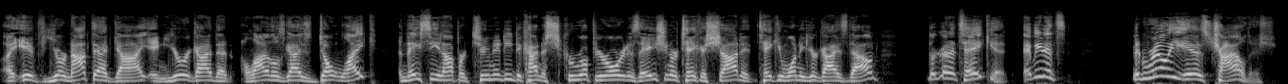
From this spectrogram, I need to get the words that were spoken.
uh, if you're not that guy and you're a guy that a lot of those guys don't like and they see an opportunity to kind of screw up your organization or take a shot at taking one of your guys down they're going to take it. I mean it's it really is childish,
